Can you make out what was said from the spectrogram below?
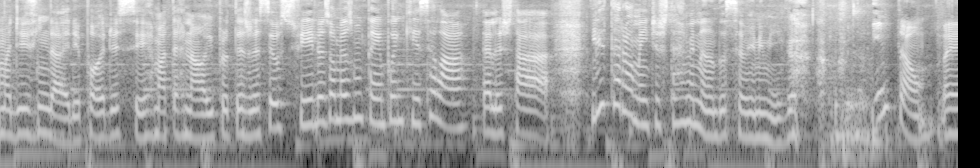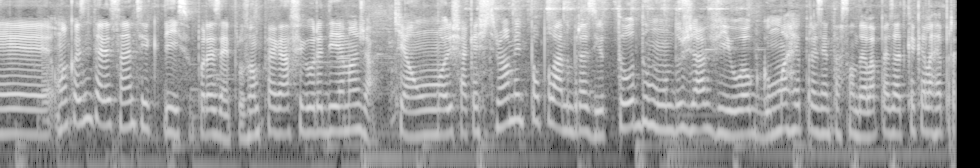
uma divindade pode ser maternal e proteger seus filhos ao mesmo tempo em que, sei lá, ela está literalmente exterminando seu inimigo. Então, é, uma coisa interessante disso, por exemplo, vamos pegar a figura de Iemanjá, que é um orixá que é extremamente popular no Brasil. Todo mundo já viu alguma representação dela, apesar de que aquela representação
